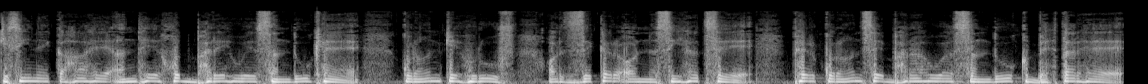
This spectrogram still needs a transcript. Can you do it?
किसी ने कहा है, अंधे खुद भरे हुए संदूक हैं, कुरान के हरूफ और ज़िक्र और नसीहत से। फिर कुरान से भरा हुआ संदूक बेहतर है,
